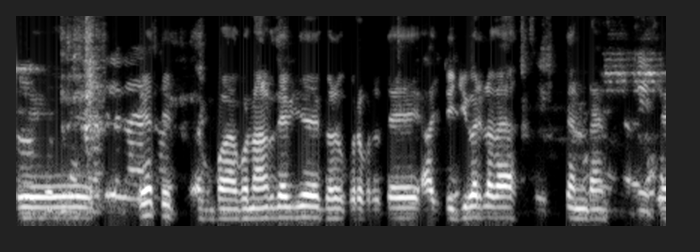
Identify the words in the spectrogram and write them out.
ਕੁਝ ਇਹ ਮੌਕਿਆਂ ਤੇ ਲਗਾਇਆ ਜਾਂਦਾ ਹੈ? ਗੁਰੂ ਨਾਨਕ ਦੇਵ ਜੀ ਦੇ ਗੁਰ- ਗੁਰਪੁਰਬ ਤੇ ਅੱਜ ਤੀਜੀ ਵਾਰ ਲਗਾਇਆ ਤਿੰਨ ਟਾਈਮ ਤੇ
